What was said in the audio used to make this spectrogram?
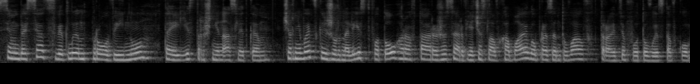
70 світлин про війну та її страшні наслідки. Чернівецький журналіст, фотограф та режисер В'ячеслав Хабайло презентував третю фотовиставку.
